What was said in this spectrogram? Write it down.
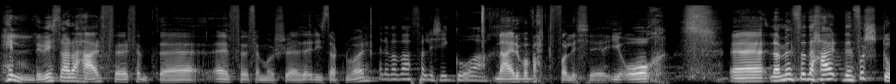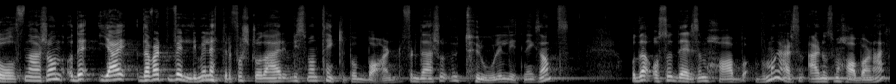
Heldigvis er det her før, femte, eh, før femårsristarten vår. Det var i hvert fall ikke i går. Nei, det var i hvert fall ikke i år. Eh, nei, men så det her, Den forståelsen her sånn, og det, jeg, det har vært veldig mye lettere å forstå det her hvis man tenker på barn. For den er så utrolig liten. ikke sant? Og det er også dere som har Hvor mange er det, som, er det noen som har barn her?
